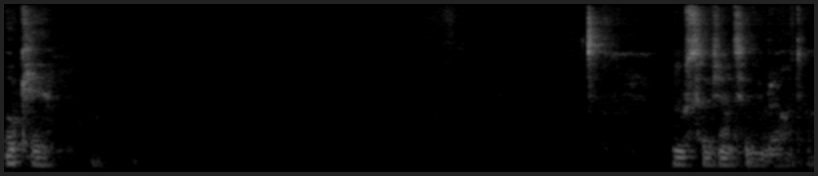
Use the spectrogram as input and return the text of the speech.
Ok. D'où ça vient ces douleurs à toi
